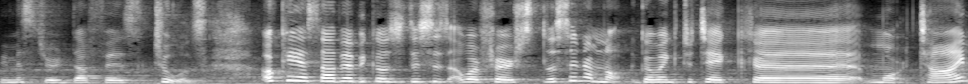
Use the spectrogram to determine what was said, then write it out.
بمستر Duffy's tools okay يا سابع because this is our first lesson I'm not going to take uh, more time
